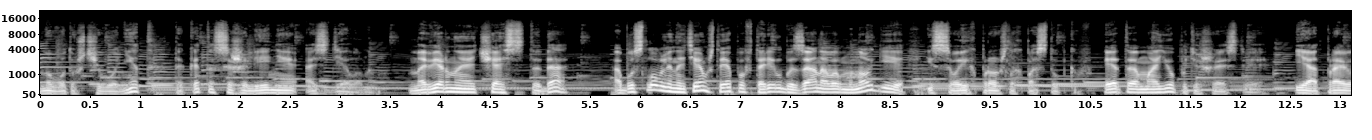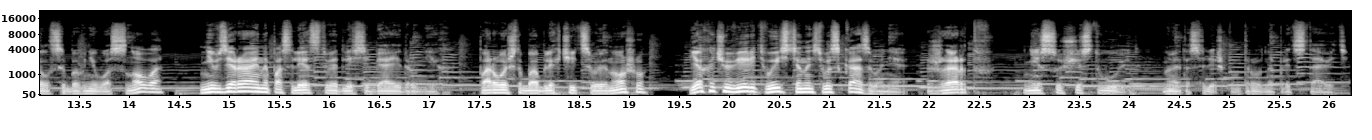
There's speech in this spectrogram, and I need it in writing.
Но вот уж чего нет, так это сожаление о сделанном. Наверное, часть стыда обусловлена тем, что я повторил бы заново многие из своих прошлых поступков. Это мое путешествие. Я отправился бы в него снова, невзирая на последствия для себя и других. Порой, чтобы облегчить свою ношу, я хочу верить в истинность высказывания «жертв не существует», но это слишком трудно представить.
